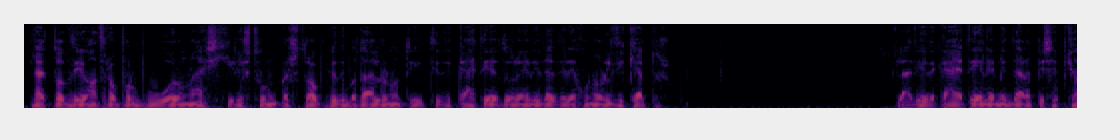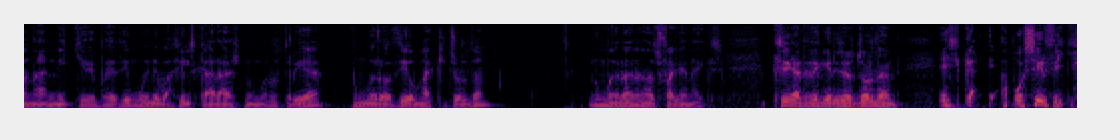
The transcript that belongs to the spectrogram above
Δηλαδή των δύο ανθρώπων που μπορούν να ισχυριστούν περισσότερο από οποιοδήποτε άλλο ότι τη δεκαετία του 90 την έχουν όλοι δικιά τους. Δηλαδή, η δεκαετία 90 να πει σε ποιον ανήκει, ρε παιδί μου, είναι Βασίλης Καράς νούμερο 3, νούμερο 2 Μάικλ Τζόρνταν, νούμερο 1 να του Φαγιανάκης. Ξέρεις γιατί δεν κερδίζει ο Τζόρνταν; Έχει... Αποσύρθηκε.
